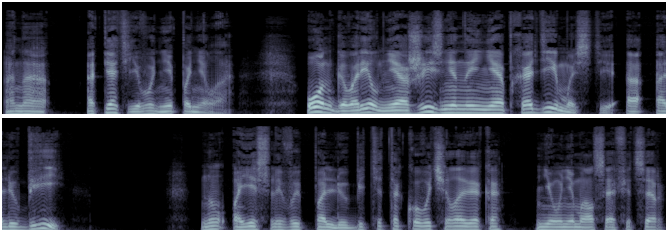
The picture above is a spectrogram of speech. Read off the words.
Она опять его не поняла. Он говорил не о жизненной необходимости, а о любви. Ну, а если вы полюбите такого человека, не унимался офицер.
